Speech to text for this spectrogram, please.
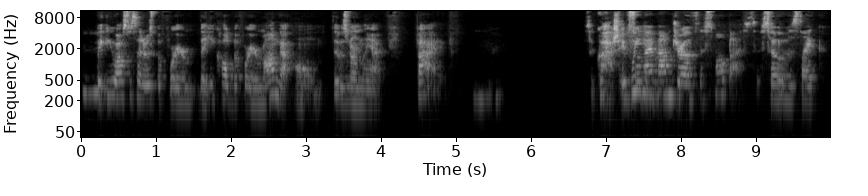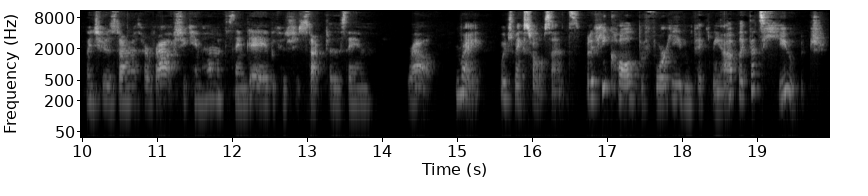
But you also said it was before your that he called before your mom got home. That was normally at five. Mhm. So gosh, if so we my mom drove the small bus. So it was like when she was done with her route, she came home at the same day because she stuck to the same route. right, which makes total sense. But if he called before he even picked me up, like that's huge.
